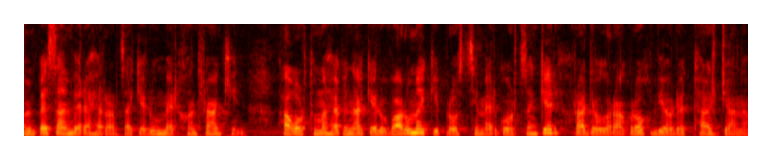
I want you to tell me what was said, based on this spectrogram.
նույնպես այն վերահերարձակելու մեր խնդրանքին։ Հաղորդումը հեղինակելու վարում է Կիպրոսցի մեր գործընկեր ռադիոլրագրող Վիոլետ Թաշջյանը։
